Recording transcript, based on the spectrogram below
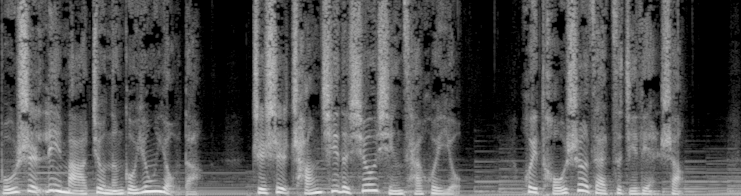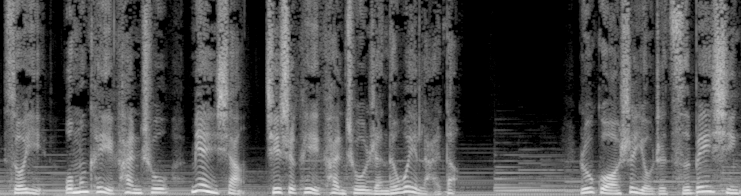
不是立马就能够拥有的，只是长期的修行才会有，会投射在自己脸上。所以我们可以看出，面相其实可以看出人的未来的。如果是有着慈悲心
